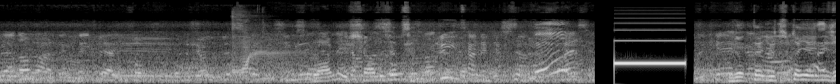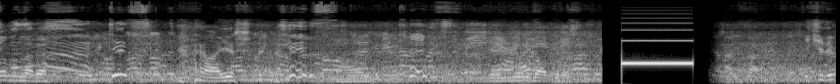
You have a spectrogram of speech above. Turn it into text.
Bir adam vardı. Denk geldi. Vardı ifşa alacağım seni. Bir internette ne? Vlogda YouTube'da yayınlayacağım bunları. Kes. Hayır. Kes. Yayınlıyorum arkadaşlar. İkili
